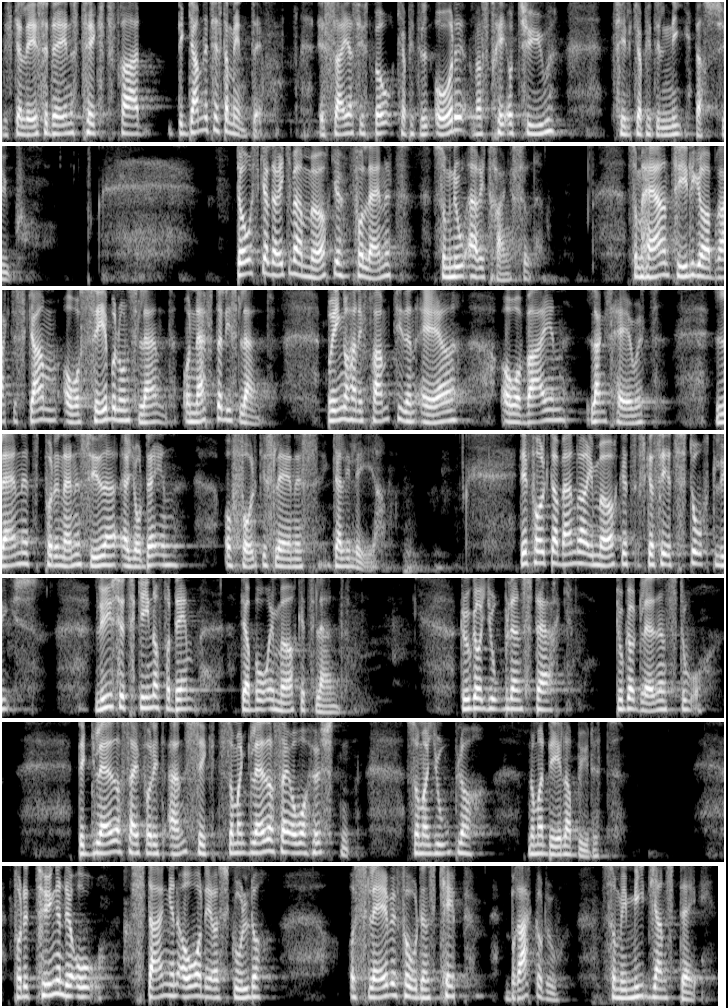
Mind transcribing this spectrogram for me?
Vi skal læse dagens tekst fra det gamle testamente. Esajas bog, kapitel 8, vers 23 til kapitel 9, vers 7. Dog skal der ikke være mørke for landet, som nu er i trængsel. Som Herren tidligere bragte skam over Sebulons land og Naftalis land, bringer han i fremtiden ære over vejen langs havet, landet på den anden side af Jordan og folkeslagenes Galilea. Det folk, der vandrer i mørket, skal se et stort lys. Lyset skinner for dem, der bor i mørkets land. Du gør jublen stærk. Du gør glæden stor. Det glæder sig for dit ansigt, som man glæder sig over høsten, som man jubler, når man deler byttet. For det tyngende år, stangen over deres skulder, og slavefodens kæp brækker du, som i Midians dag.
